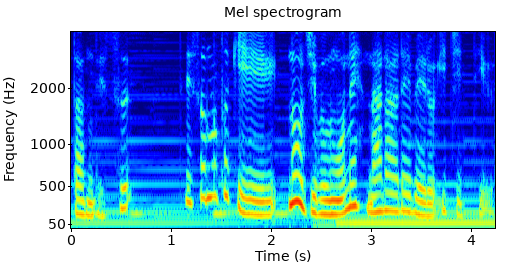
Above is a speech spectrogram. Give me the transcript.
たんです。でその時の自分をね奈良レベル1っていう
